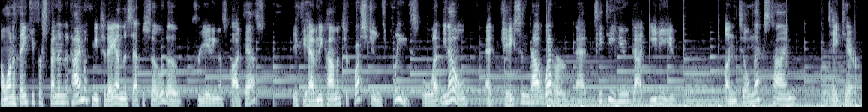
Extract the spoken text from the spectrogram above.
I want to thank you for spending the time with me today on this episode of Creating Us Podcast. If you have any comments or questions, please let me know at jason.weber at ttu.edu. Until next time, take care.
